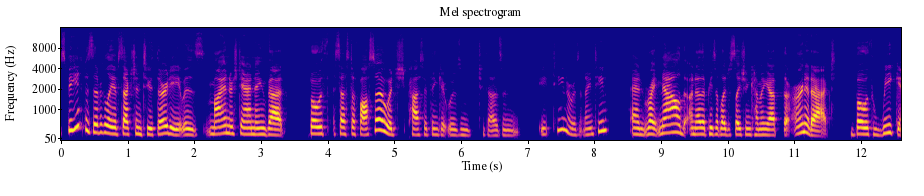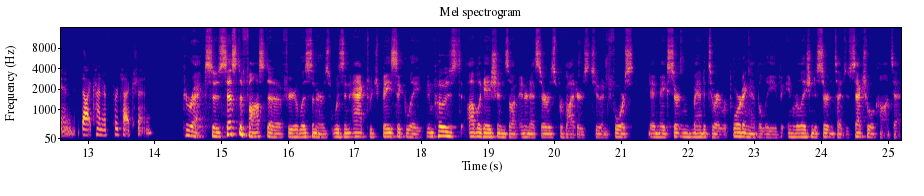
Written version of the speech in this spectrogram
Speaking specifically of Section 230, it was my understanding that both SESTA FOSTA, which passed, I think it was in 2018 or was it 19? And right now, another piece of legislation coming up, the Earn It Act, both weaken that kind of protection. Correct. So SESTA FOSTA, for your listeners, was an act which basically imposed obligations on internet service providers to enforce and make certain mandatory reporting, I believe, in relation to certain types of sexual content.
